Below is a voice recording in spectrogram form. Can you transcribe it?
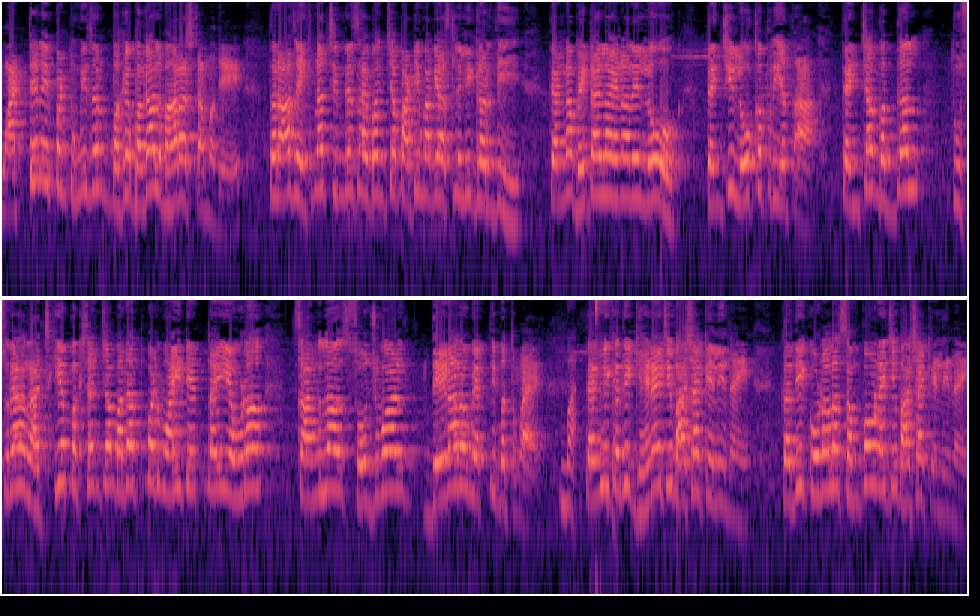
वाटते नाही पण तुम्ही जर बघ बघाल महाराष्ट्रामध्ये तर आज एकनाथ शिंदे साहेबांच्या पाठीमागे असलेली गर्दी त्यांना भेटायला येणारे लोक त्यांची लोकप्रियता त्यांच्याबद्दल दुसऱ्या राजकीय पक्षांच्या मनात पण वाईट येत नाही एवढं चांगलं सोज्वळ देणारं व्यक्तिमत्व आहे त्यांनी. कधी घेण्याची भाषा केली नाही कधी कोणाला संपवण्याची भाषा केली नाही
